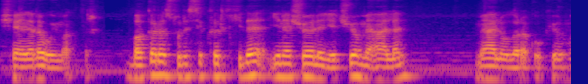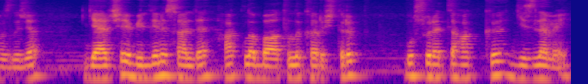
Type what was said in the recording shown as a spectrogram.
şeylere uymaktır. Bakara suresi 42'de yine şöyle geçiyor mealen. Meal olarak okuyorum hızlıca. Gerçeği bildiğiniz halde hakla batılı karıştırıp bu suretle hakkı gizlemeyin.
